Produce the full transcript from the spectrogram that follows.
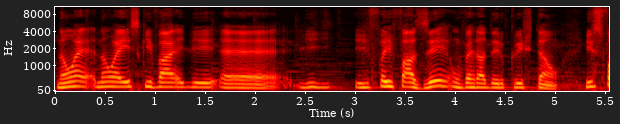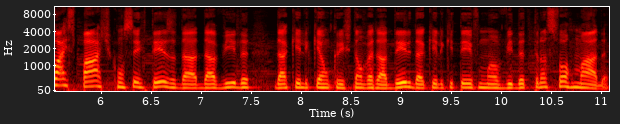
Não é, não é isso que vai lhe, é, lhe, lhe fazer um verdadeiro cristão. Isso faz parte, com certeza, da, da vida daquele que é um cristão verdadeiro, daquele que teve uma vida transformada.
